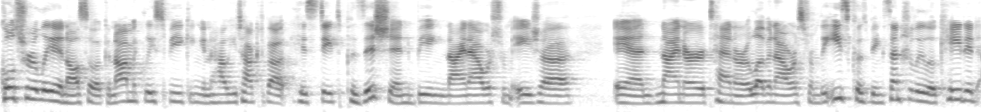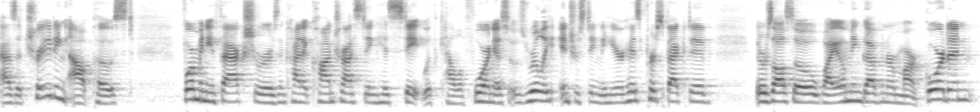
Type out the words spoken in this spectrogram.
culturally and also economically speaking, and how he talked about his state's position being nine hours from Asia and nine or 10 or 11 hours from the East Coast, being centrally located as a trading outpost for manufacturers and kind of contrasting his state with California. So it was really interesting to hear his perspective. There was also Wyoming Governor Mark Gordon.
